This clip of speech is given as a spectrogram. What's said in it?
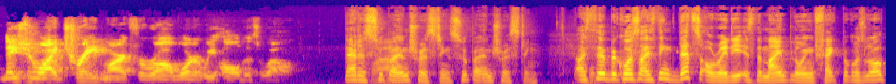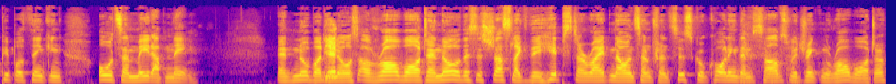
nationwide trademark for raw water we hold as well. That is super interesting. Super interesting. I think because I think that's already is the mind blowing fact because a lot of people thinking, oh, it's a made up name. And nobody Yeah. knows, oh, raw water. No, this is just like the hipster right now in San Francisco calling themselves, we're drinking raw water.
